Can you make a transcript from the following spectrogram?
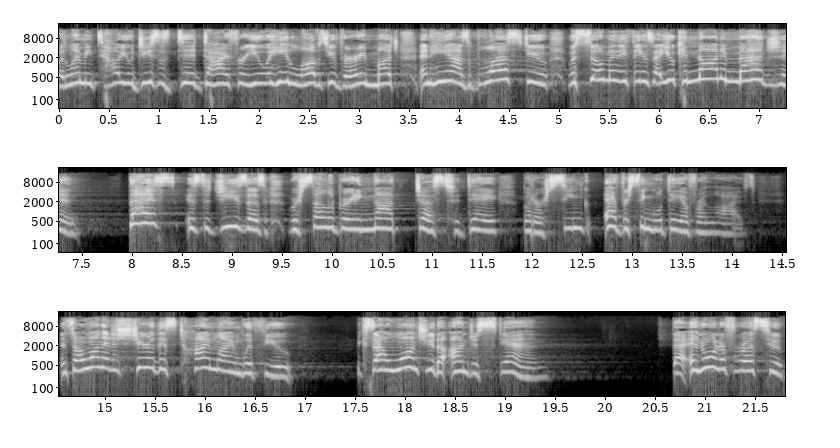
but let me tell you, Jesus did die for you and he loves you very much. And he has blessed you with so many things that you cannot imagine. This is the Jesus we're celebrating not just today, but our sing- every single day of our lives. And so I wanted to share this timeline with you because I want you to understand that in order for us to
